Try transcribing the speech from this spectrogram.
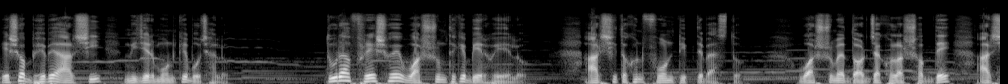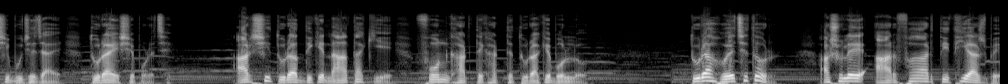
এসব ভেবে আরশি নিজের মনকে বোঝালো। তুরা ফ্রেশ হয়ে ওয়াশরুম থেকে বের হয়ে এলো। আরশি তখন ফোন টিপতে ব্যস্ত। ওয়াশরুমের দরজা খোলার শব্দে আরশি বুঝে যায়, তুরা এসে পড়েছে। আরশি তুরার দিকে না তাকিয়ে ফোন ঘাটতে ঘাটতে তুরাকে বলল, তুরা হয়েছে তোর? আসলে আরফা আর তিথি আসবে।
